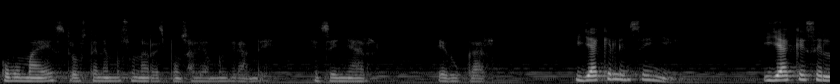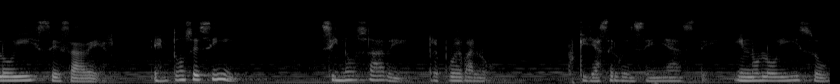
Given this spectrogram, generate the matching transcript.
Como maestros tenemos una responsabilidad muy grande, enseñar, educar. Y ya que le enseñe, y ya que se lo hice saber, entonces sí, si no sabe, repruébalo, porque ya se lo enseñaste y no lo hizo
